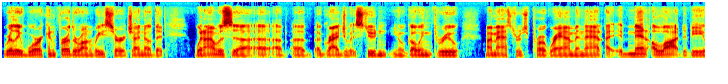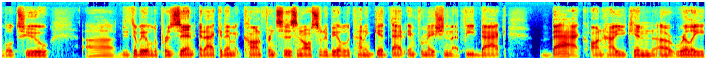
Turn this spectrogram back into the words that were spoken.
really work and further on research. I know that when I was uh, a, a, a graduate student, you know, going through my master's program and that it meant a lot to be able to uh, to be able to present at academic conferences and also to be able to kind of get that information, that feedback back on how you can uh, really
